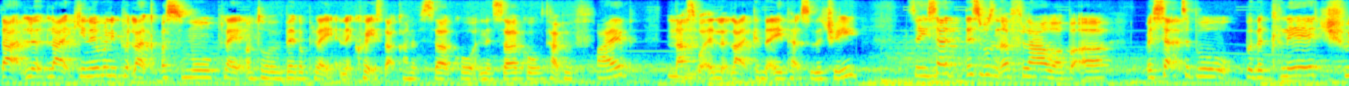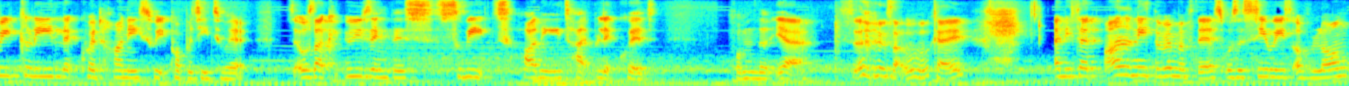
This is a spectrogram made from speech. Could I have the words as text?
that looked like you know when you put like a small plate on top of a bigger plate and it creates that kind of circle in a circle type of vibe. That's what it looked like in the apex of the tree. So he said this wasn't a flower but a receptacle with a clear, treacly liquid honey sweet property to it. So it was like oozing this sweet honey type liquid from the yeah. So it was like, oh, okay. And he said underneath the rim of this was a series of long,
